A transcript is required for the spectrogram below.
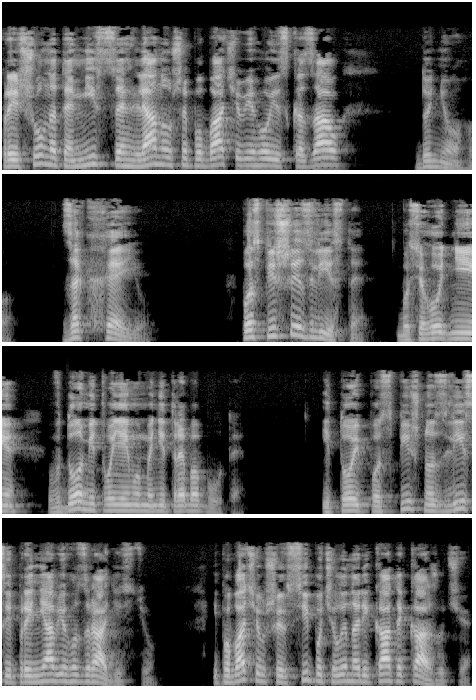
прийшов на те місце, глянувши, побачив його і сказав до нього: Закхею, поспіши злізти, бо сьогодні в домі твоєму мені треба бути. І той поспішно зліз і прийняв його з радістю. І, побачивши, всі почали нарікати, кажучи,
